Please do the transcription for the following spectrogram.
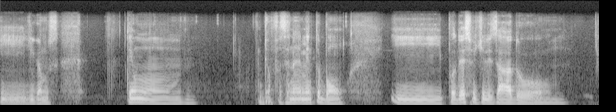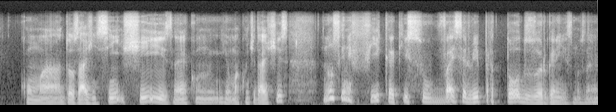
e, digamos, ter um, ter um funcionamento bom e poder ser utilizado com uma dosagem X, né, com uma quantidade X, não significa que isso vai servir para todos os organismos, né?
